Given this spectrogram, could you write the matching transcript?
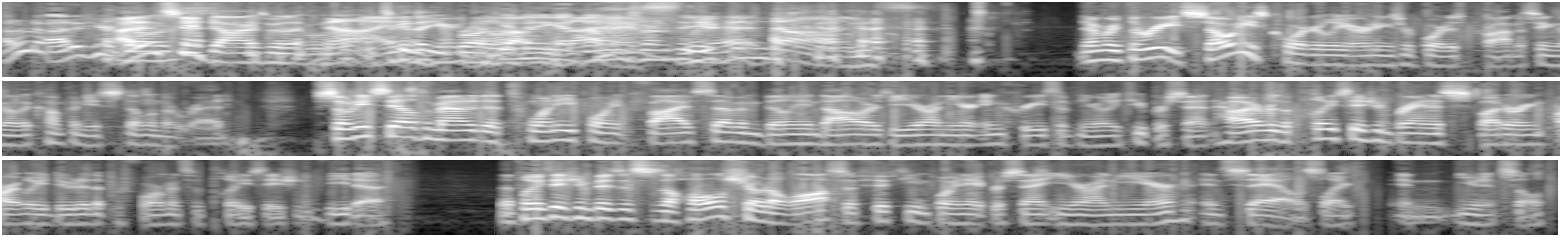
I don't know. I didn't hear I didn't dogs. see Dogs, but No, it's good that you brought it Yeah, up. you got dogs running through your Sleeping dogs. Number three, Sony's quarterly earnings report is promising, though the company is still in the red. Sony sales amounted to $20.57 billion, a year on year increase of nearly 2%. However, the PlayStation brand is sputtering partly due to the performance of PlayStation Vita. The PlayStation business as a whole showed a loss of 15.8% year on year in sales, like in units sold.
